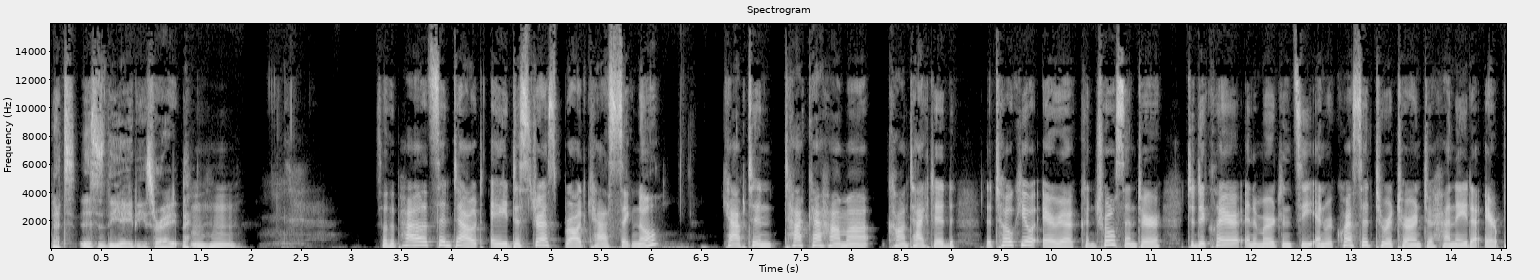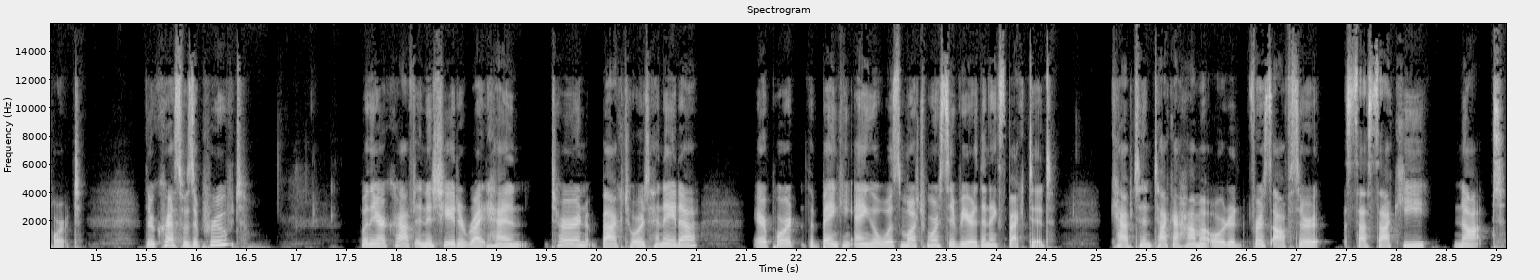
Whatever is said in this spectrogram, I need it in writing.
That's this is the 80s, right? hmm So the pilot sent out a distress broadcast signal. Captain Takahama contacted the Tokyo Area Control Center to declare an emergency and requested to return to Haneda Airport. The request was approved. When the aircraft initiated right hand turn back towards Haneda Airport, the banking angle was much more severe than expected. Captain Takahama ordered First Officer Sasaki not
